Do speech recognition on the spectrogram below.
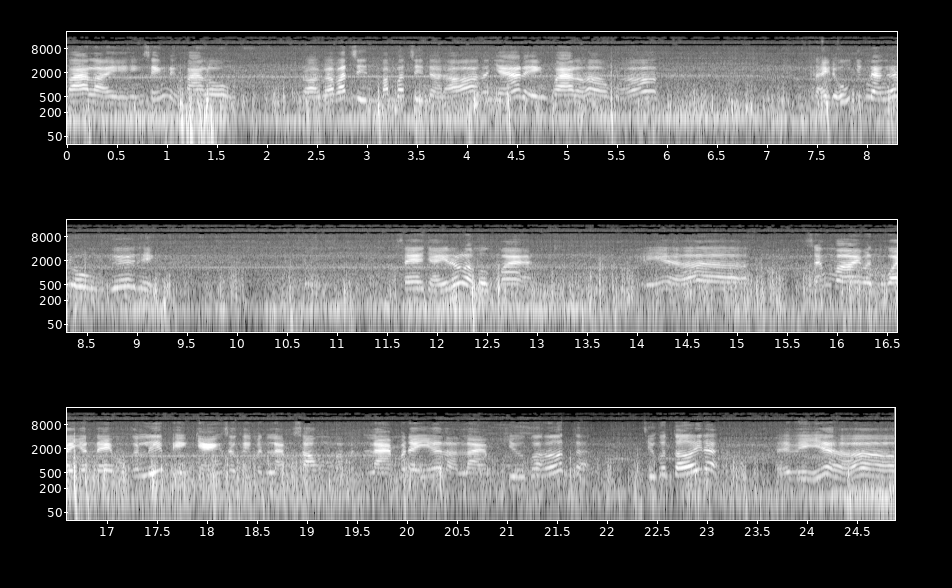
pha là hiện sáng đèn pha luôn. Rồi ba vaccine xin bấm vaccine xin nè đó nó nhá đèn pha rồi không? Đó. Đầy đủ chức năng hết luôn ghê thiệt. Xe chạy rất là mượt mà. Thì uh, ờ, sáng mai mình quay cho anh em một cái clip hiện trạng sau khi mình làm xong mà mình làm ở đây là làm chưa có hết đó, chưa có tới đó tại vì á, hả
